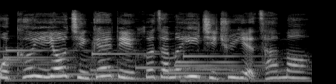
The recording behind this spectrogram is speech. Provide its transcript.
我可以邀请凯蒂和咱们一起去野餐吗？”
